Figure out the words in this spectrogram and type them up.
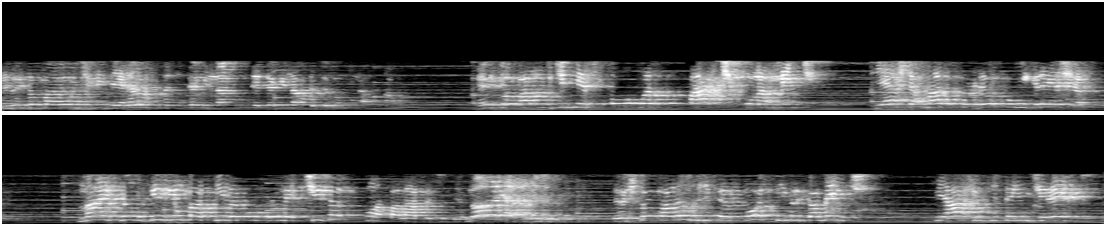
eu não estou falando de liderança de determinada, de determinada denominação. Eu estou falando de pessoas particularmente, que é chamada por Deus como igreja, mas não vivem uma vida comprometida com a palavra de Deus. Eu estou falando de pessoas, biblicamente, que acham que têm o direito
